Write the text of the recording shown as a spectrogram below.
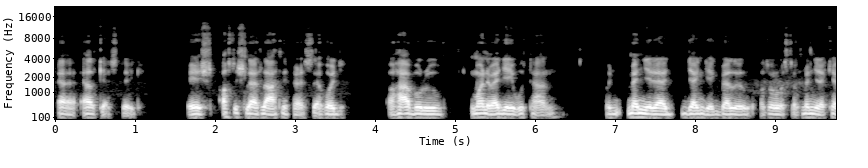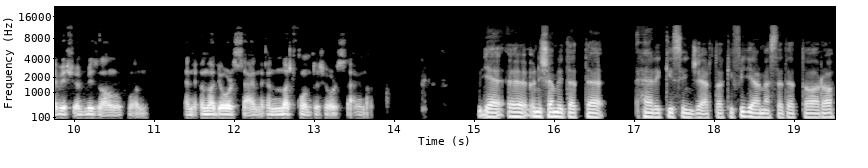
el, elkezdték. És azt is lehet látni persze, hogy a háború majdnem egy év után hogy mennyire gyengék belül az oroszok, mennyire kevés önbizalmuk van ennek a nagy országnak, a nagy fontos országnak. Ugye ön is említette Henry Kissinger-t, aki figyelmeztetett arra,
